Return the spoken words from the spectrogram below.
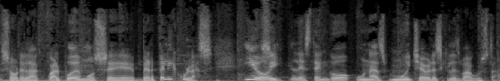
sobre la cual podemos eh, ver películas. Y hoy Sí. les tengo unas muy chéveres que les va a gustar.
